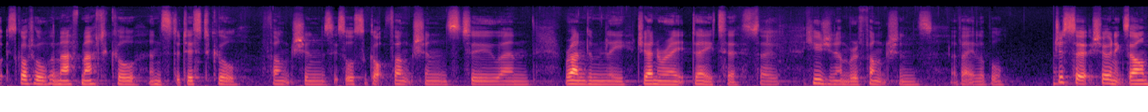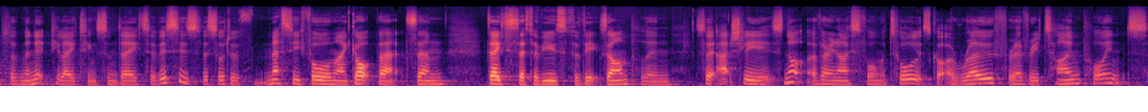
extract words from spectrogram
It's got all the mathematical and statistical functions. It's also got functions to um, randomly generate data, so huge number of functions available. Just to show an example of manipulating some data, this is the sort of messy form I got that um, data set I've used for the example in. So actually it's not a very nice form at all. It's got a row for every time point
